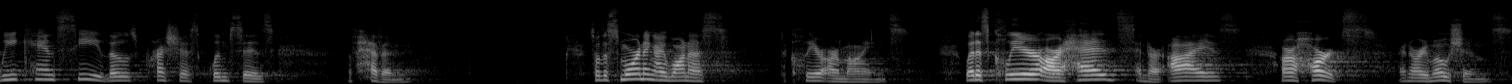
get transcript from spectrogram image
we can see those precious glimpses of heaven. So this morning, I want us to clear our minds. Let us clear our heads and our eyes, our hearts and our emotions.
